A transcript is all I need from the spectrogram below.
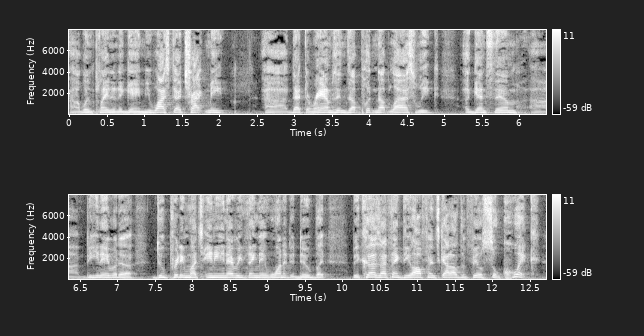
uh, when playing in the game. You watch that track meet uh, that the Rams ended up putting up last week against them, uh, being able to do pretty much any and everything they wanted to do. But because I think the offense got off the field so quick –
